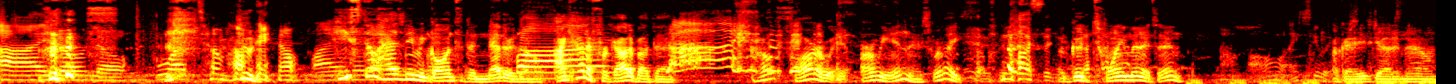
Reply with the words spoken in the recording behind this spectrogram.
I don't know what to. Dude, oh He still hasn't even gone to the nether though. I kind of forgot about that. Die! How far are we, are we in this? We're like a good 20 minutes in. Oh, I see what Okay, he's got it now.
